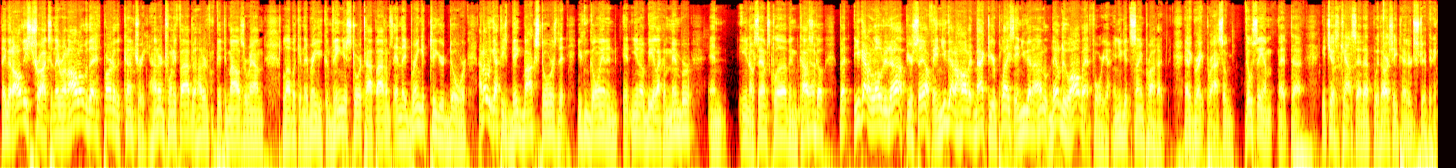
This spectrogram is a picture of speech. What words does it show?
they've got all these trucks, and they run all over the part of the country, 125 to 150 miles around Lubbock, and they bring you convenience store type items, and they bring it to your door. I know we got these big box stores that you can go in and, and you know be like a member and you know Sam's Club and Costco, but you got to load it up yourself, and you got to haul it back to your place, and you got to un- they'll do all that for you, and you get the same product at a great price. So go see them at uh, get your account set up with RC Taylor Distributing.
